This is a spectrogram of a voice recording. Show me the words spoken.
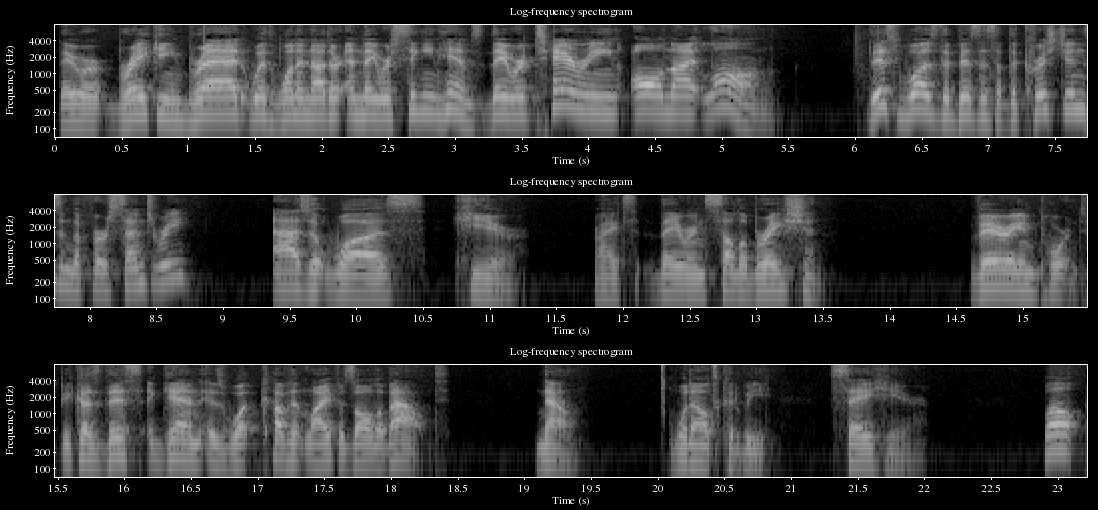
They were breaking bread with one another and they were singing hymns. They were tarrying all night long. This was the business of the Christians in the first century, as it was here right? They were in celebration. Very important because this, again, is what covenant life is all about. Now, what else could we say here? Well,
